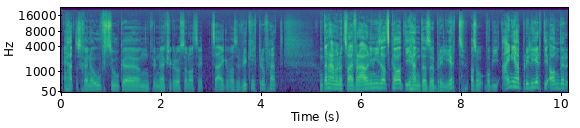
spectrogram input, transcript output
Er hat das können aufsaugen und beim nächsten grossen Lass wird er zeigen, was er wirklich drauf hat. Und dann haben wir noch zwei Frauen im Einsatz gehabt, die haben also brilliert. Also, wobei eine hat brilliert, die andere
